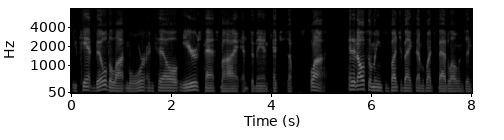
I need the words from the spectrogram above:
You can't build a lot more until years pass by and demand catches up with supply. And it also means a bunch of banks have a bunch of bad loans and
